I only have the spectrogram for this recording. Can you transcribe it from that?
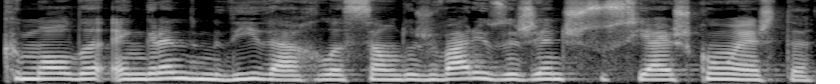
que molda em grande medida a relação dos vários agentes sociais com esta,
